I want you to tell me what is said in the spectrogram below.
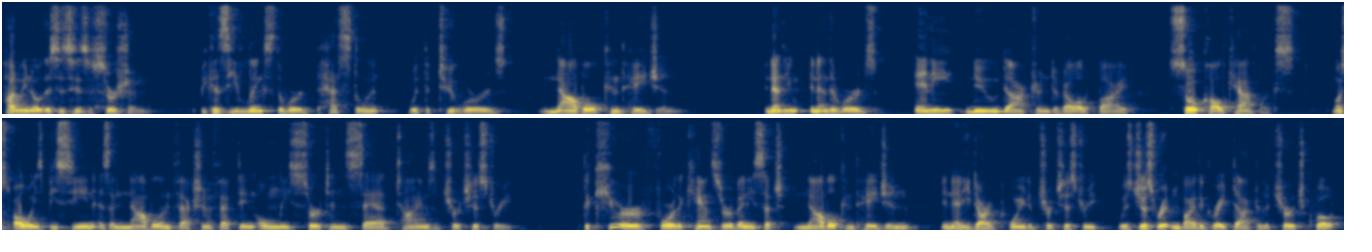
How do we know this is his assertion? Because he links the word pestilent with the two words novel contagion. In other, in other words, any new doctrine developed by so called Catholics must always be seen as a novel infection affecting only certain sad times of church history. The cure for the cancer of any such novel contagion in any dark point of church history was just written by the great doctor of the church, quote,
